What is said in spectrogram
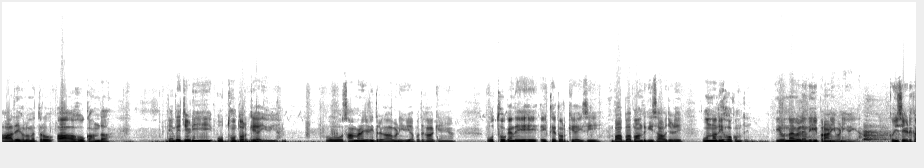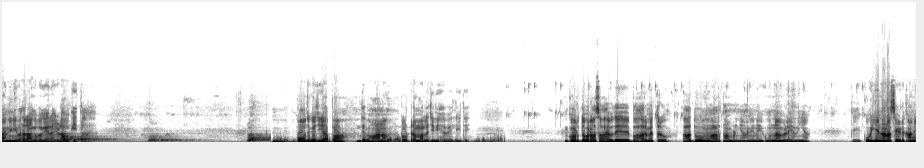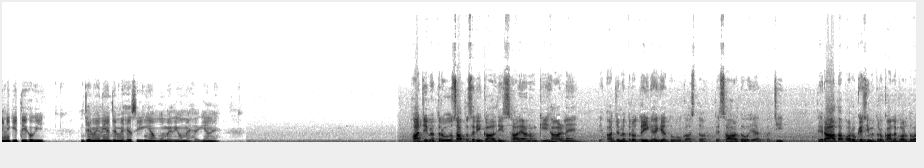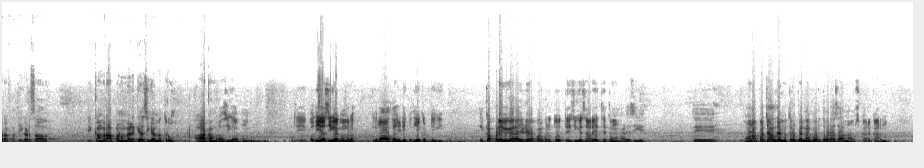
ਆਹ ਦੇਖ ਲਓ ਮਿੱਤਰੋ ਆਹ ਉਹ ਕੰਧ ਆ। ਕਹਿੰਦੇ ਜਿਹੜੀ ਉੱਥੋਂ ਤੁਰ ਕੇ ਆਈ ਹੋਈ ਆ। ਉਹ ਸਾਹਮਣੇ ਜਿਹੜੀ ਦਰਗਾਹ ਬਣੀ ਹੋਈ ਆਪਾਂ ਦਿਖਾ ਕੇ ਆਏ ਆ। ਉੱਥੋਂ ਕਹਿੰਦੇ ਇਹ ਇੱਥੇ ਤੁਰ ਕੇ ਆਈ ਸੀ ਬਾਬਾ ਬੰਦਗੀ ਸਾਹਿਬ, ਜਿਹੜੇ ਉਹਨਾਂ ਦੀ ਹੁਕਮ ਤੇ। ਇਹ ਉਹਨਾਂ ਵੇਲਿਆਂ ਦੀ ਹੀ ਪੁਰਾਣੀ ਬਣੀ ਹੋਈ ਆ। ਕੋਈ ਛੇੜਖਾਨੀ ਨਹੀਂ, ਬਸ ਰੰਗ ਵਗੈਰਾ ਜਿਹੜਾ ਉਹ ਕੀਤਾ ਹੈ ਪਹੁੰਚ ਗਏ ਜੀ ਆਪਾਂ ਦੀਵਾਨ ਟੋਡਰ ਮੱਲ ਜੀ ਦੀ ਹਵੇਲੀ ਤੇ। ਗੁਰਦੁਆਰਾ ਸਾਹਿਬ ਦੇ ਬਾਹਰ ਮਿੱਤਰੋ ਆ ਦੋ ਇਮਾਰਤਾਂ ਬਣੀਆਂ ਹੋਈਆਂ ਨੇ, ਉਹਨਾਂ ਵੇਲਿਆਂ ਦੀਆਂ। ਤੇ ਕੋਈ ਇਹਨਾਂ ਨਾਲ ਛੇੜਖਾਨੀ ਨਹੀਂ ਕੀਤੀ ਹੋਗੀ ਜਿਵੇਂ ਦੀਆਂ ਜਿਵੇਂ ਇਹ ਸੀਗੀਆਂ, ਉਵੇਂ ਦੀਆਂ ਉਵੇਂ ਹੈਗੀਆਂ ਨੇ। ਹਾਂਜੀ ਮਿੱਤਰੋ, ਸਤਿ ਸ੍ਰੀ ਅਕਾਲ ਜੀ ਸਾਰਿਆਂ ਨੂੰ। ਕੀ ਹਾਲ ਨੇ? ਤੇ ਅੱਜ ਮਿੱਤਰੋ ਤਰੀਕ ਹੈਗੀ ਆ 2 ਅਗਸਤ ਤੇ ਸਾਲ 2025 ਤੇ ਰਾਤ ਆਪਾਂ ਰੁਕੇ ਸੀ ਮਿੱਤਰੋ ਕੱਲ ਗੁਰਦੁਆਰਾ ਫਤਿਹਗੜ੍ਹ ਸਾਹਿਬ। ਤੇ ਕਮਰਾ ਆਪਾਂ ਨੂੰ ਮਿਲ ਗਿਆ ਸੀਗਾ ਮਿੱਤਰੋ। ਆਹ ਕਮਰਾ ਸੀਗਾ ਆਪਣਾ। ਤੇ ਵਧੀਆ ਸੀਗਾ ਕਮਰਾ, ਤੇ ਰਾਤ ਆ ਜਿਹੜੀ ਵਧੀਆ ਕੱਟੇਗੀ। ਤੇ ਕੱਪੜੇ ਵਗੈਰਾ ਜਿਹੜੇ ਆਪਾਂ ਫਿਰ ਧੋਤੇ ਸੀਗੇ, ਸਾਰੇ ਇੱਥੇ ਧੋਣ ਵਾਲੇ ਸੀਗੇ। ਤੇ ਹੁਣ ਆਪਾਂ ਚੱਲਦੇ ਆ ਮਿੱਤਰੋ ਪਹਿਲਾਂ ਗੁਰਦੁਆਰਾ ਸਾਹਿਬ ਨਮਸਕਾਰ ਕਰਨ।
